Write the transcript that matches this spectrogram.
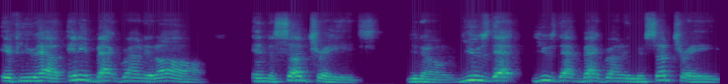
if you have any background at all in the sub trades, you know, use that, use that background in your sub trade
